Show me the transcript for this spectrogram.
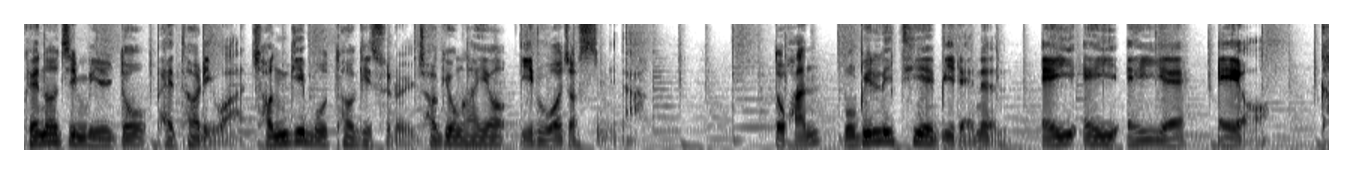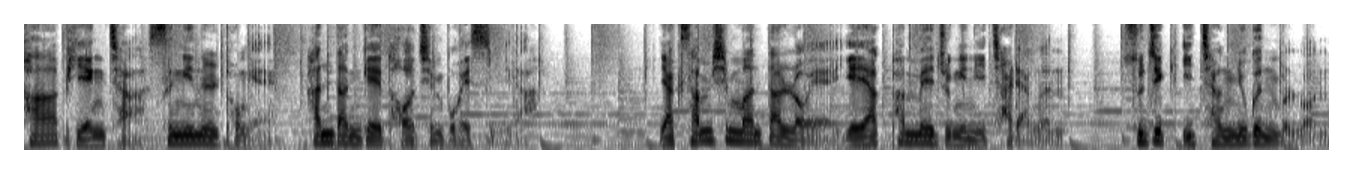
괴너지 밀도 배터리와 전기 모터 기술을 적용하여 이루어졌습니다. 또한 모빌리티의 미래는 AAA의 에어, 카 비행차 승인을 통해 한 단계 더 진보했습니다. 약 30만 달러의 예약 판매 중인 이 차량은 수직 이착륙은 물론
